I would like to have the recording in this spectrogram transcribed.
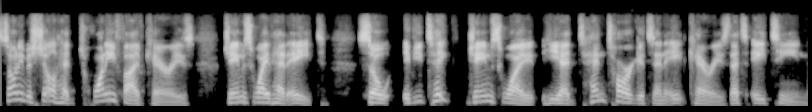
Sony Michel had 25 carries. James White had eight. So if you take James White, he had 10 targets and eight carries. That's 18.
